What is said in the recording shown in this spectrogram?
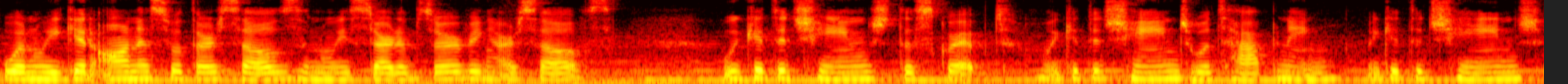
when we get honest with ourselves and we start observing ourselves, we get to change the script. We get to change what's happening. We get to change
